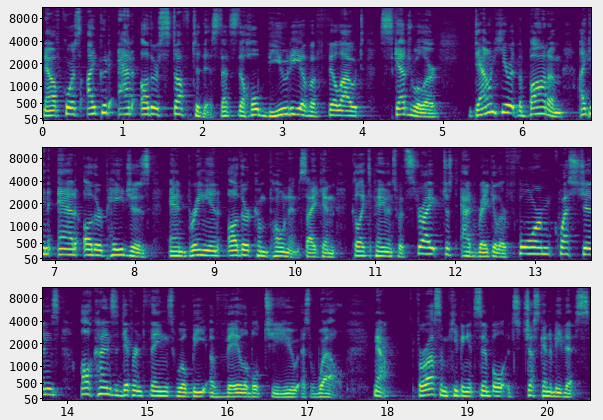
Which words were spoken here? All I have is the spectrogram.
Now, of course, I could add other stuff to this. That's the whole beauty of a Fillout scheduler down here at the bottom, I can add other pages and bring in other components. I can collect payments with Stripe, just add regular form questions, all kinds of different things will be available to you as well. Now, for us, I'm keeping it simple. It's just going to be this.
